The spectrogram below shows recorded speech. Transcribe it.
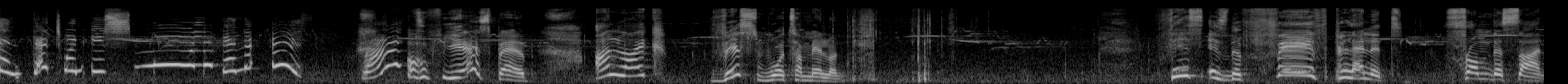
and that one is smaller than the Earth, right? Oh, yes, Beb. Unlike this watermelon. This is the fifth planet from the sun.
